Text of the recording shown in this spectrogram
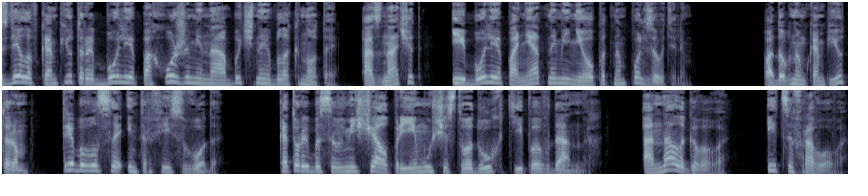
сделав компьютеры более похожими на обычные блокноты, а значит и более понятными неопытным пользователям. Подобным компьютерам требовался интерфейс ввода, который бы совмещал преимущества двух типов данных — аналогового и цифрового.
